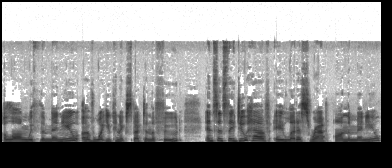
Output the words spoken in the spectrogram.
along with the menu of what you can expect in the food. And since they do have a lettuce wrap on the menu,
